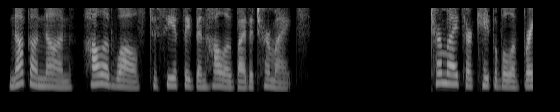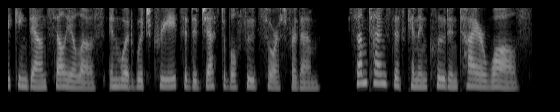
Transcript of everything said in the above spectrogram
Knock on non-hollowed walls to see if they've been hollowed by the termites. Termites are capable of breaking down cellulose in wood which creates a digestible food source for them. Sometimes this can include entire walls.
